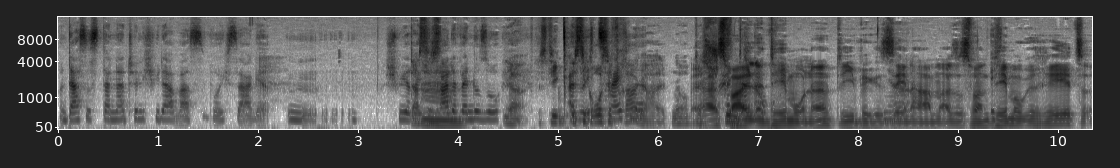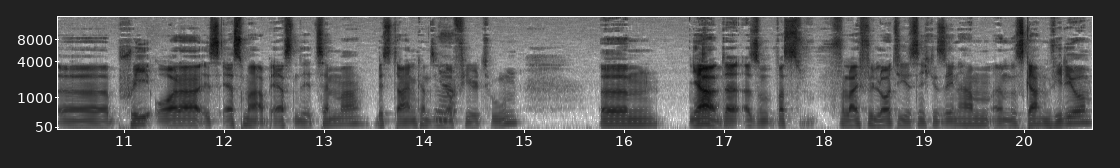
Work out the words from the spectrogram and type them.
Und das ist dann natürlich wieder was, wo ich sage, mm, schwierig. Das ist- Gerade wenn du so. Ja, ist die, Also ist die ich große zeichne- Frage halt, ne? Ob das Ja, es war halt eine Demo, ne, die wir gesehen Ja. haben. Also es war ein Demo-Gerät. Äh, Pre-Order ist erstmal ab 1. Dezember. Bis dahin kann sich Ja. noch viel tun. Ähm, ja, da, also was vielleicht für die Leute, die es nicht gesehen haben, ähm, es gab ein Video,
